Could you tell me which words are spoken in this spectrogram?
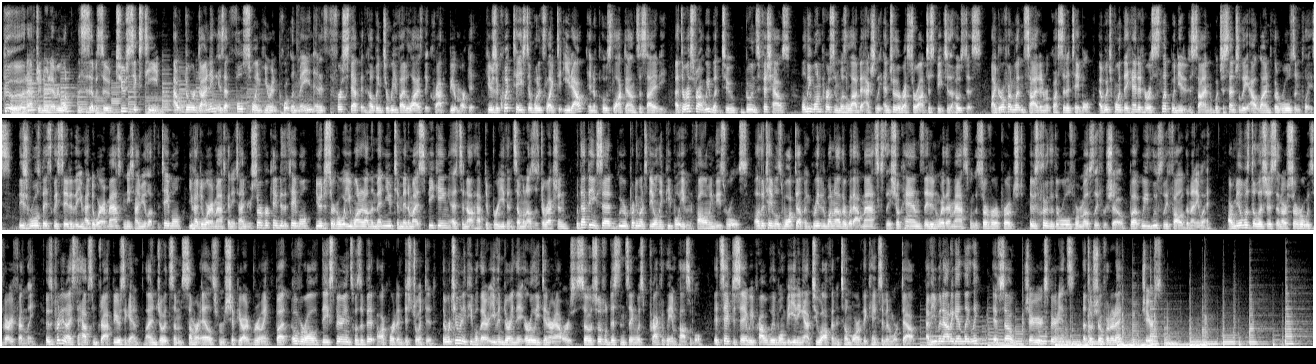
Good afternoon, everyone. This is episode 216. Outdoor dining is at full swing here in Portland, Maine, and it's the first step in helping to revitalize the craft beer market. Here's a quick taste of what it's like to eat out in a post lockdown society. At the restaurant we went to, Boone's Fish House, only one person was allowed to actually enter the restaurant to speak to the hostess. My girlfriend went inside and requested a table, at which point they handed her a slip we needed to sign, which essentially outlined the rules in place. These rules basically stated that you had to wear a mask anytime you left the table, you had to wear a mask anytime your server came to the table, you had to circle what you wanted on the menu to minimize speaking as to not have to breathe in someone else's direction. With that being said, we were pretty much the only people even following these rules. Other tables walked up and greeted one another without masks, they shook hands, they didn't wear their masks when the server approached. It was clear that the rules were mostly for show, but we loosely followed them anyway. Our meal was delicious and our server was very friendly. It was pretty nice to have some draft beers again. I enjoyed some summer ales from Shipyard Brewing, but overall, the experience was a bit awkward and disjointed. There were too many people there even during the early dinner hours, so social distancing was practically impossible. It's safe to say we probably won't be eating out too often until more of the kinks have been worked out. Have you been out again lately? If so, share your experience. That's our show for today. Cheers.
